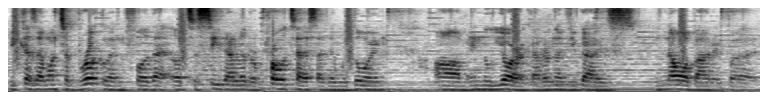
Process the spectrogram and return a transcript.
because I went to Brooklyn for that uh, to see that little protest that they were doing um, in New York. I don't know if you guys know about it, but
